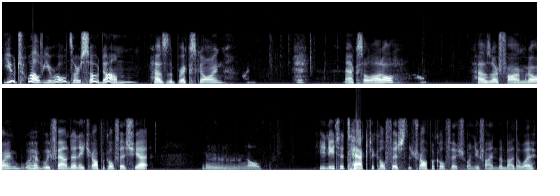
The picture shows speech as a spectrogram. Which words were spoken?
"You twelve-year-olds are so dumb." How's the bricks going? Axolotl. How's our farm going? Have we found any tropical fish yet? Mm, no. You need to tactical fish the tropical fish when you find them, by the way.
